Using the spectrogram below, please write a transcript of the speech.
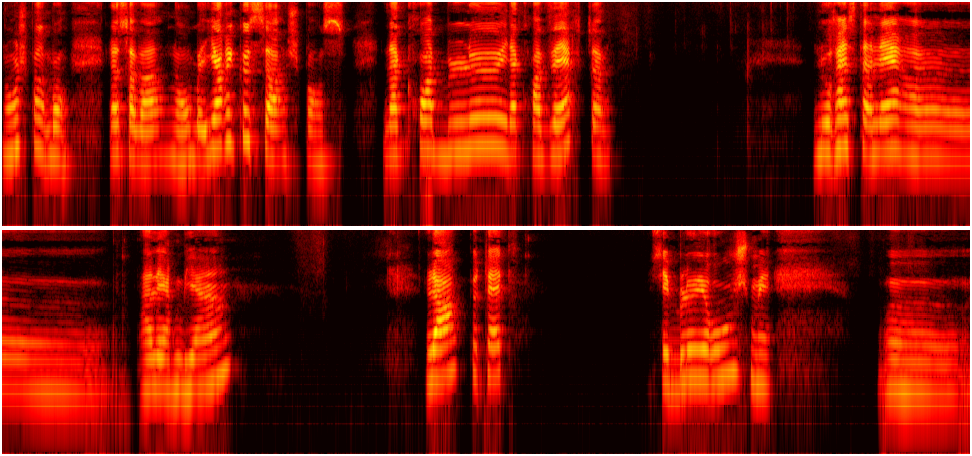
Non, je pense... Bon, là, ça va. Non, ben, il n'y aurait que ça, je pense. La croix bleue et la croix verte. Le reste a l'air euh, l'air bien. Là, peut-être. C'est bleu et rouge, mais euh,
